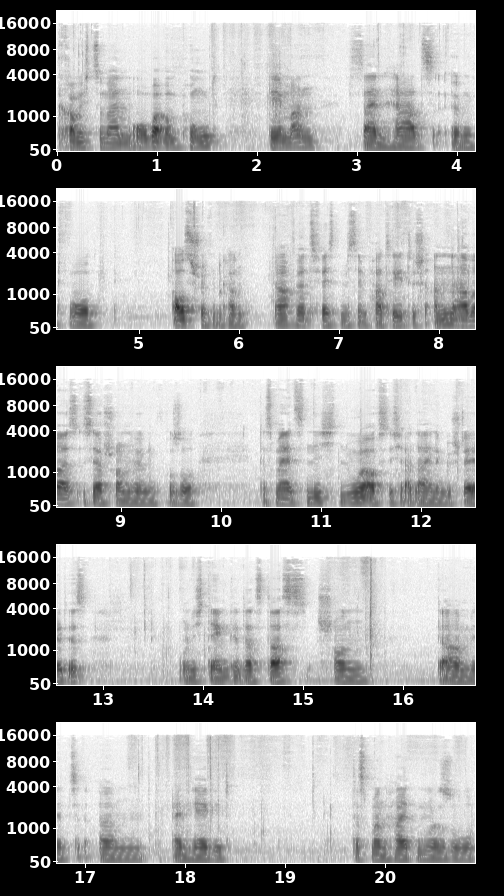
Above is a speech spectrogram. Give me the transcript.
komme ich zu meinem oberen Punkt, dem man sein Herz irgendwo ausschütten kann. Ja, hört sich vielleicht ein bisschen pathetisch an, aber es ist ja schon irgendwo so, dass man jetzt nicht nur auf sich alleine gestellt ist. Und ich denke, dass das schon damit ähm, einhergeht, dass man halt nur so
